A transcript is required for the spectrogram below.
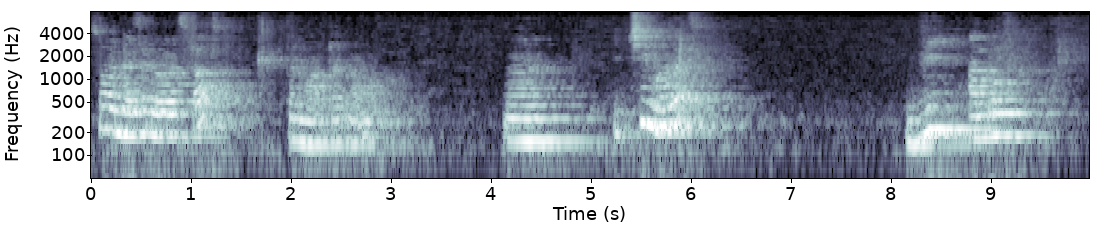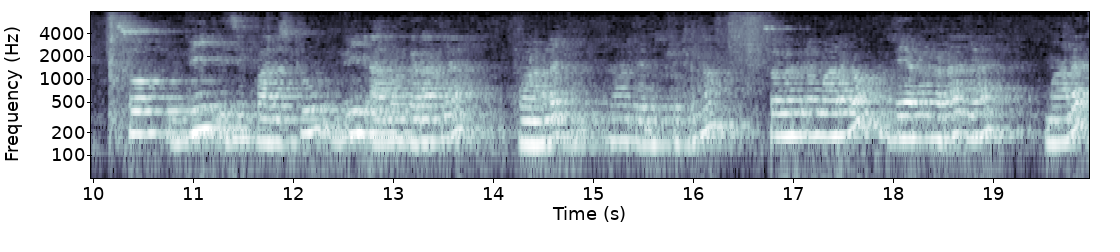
so እነዚህ በመስራት እንትን ማድረግ ነው። እቺ ማለት v along so v is equals to v along radial ትሆናለች ያለችሁትና so ምንድነው የማደርገው v along radial ማለት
